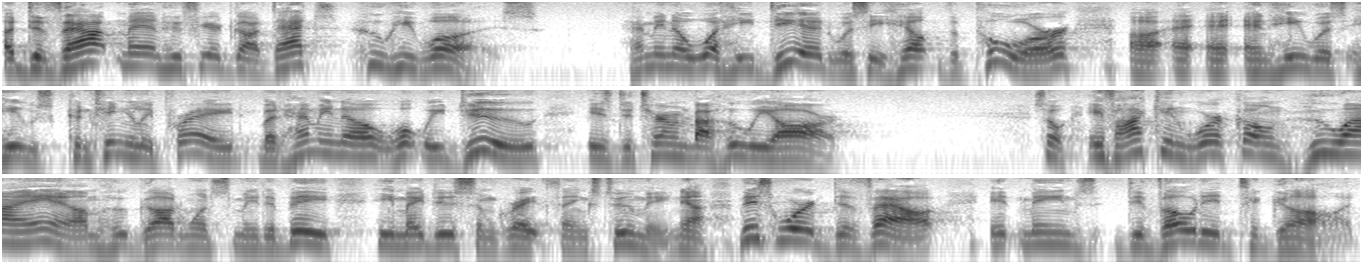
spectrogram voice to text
a devout man who feared God, that's who he was. How many know what he did was he helped the poor uh, and he was, he was continually prayed, but how many know what we do is determined by who we are? So if I can work on who I am, who God wants me to be, He may do some great things to me. Now, this word devout, it means devoted to God.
